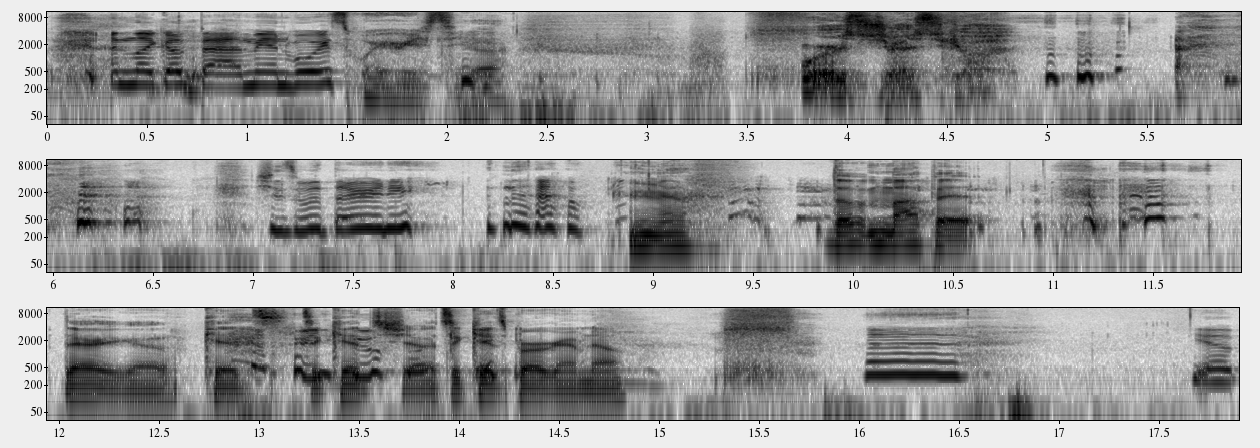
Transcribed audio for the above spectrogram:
And like a Batman voice, "Where is he?" Yeah. Where's Jessica? She's with Ernie now. Yeah. The Muppet. There you go. Kids. It's a kids show. It's a kids program now. Uh, yep.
